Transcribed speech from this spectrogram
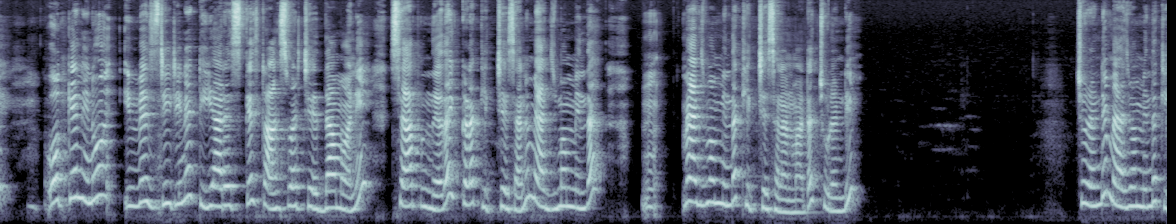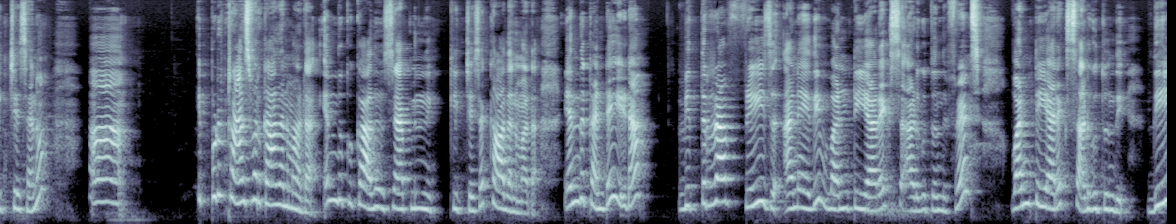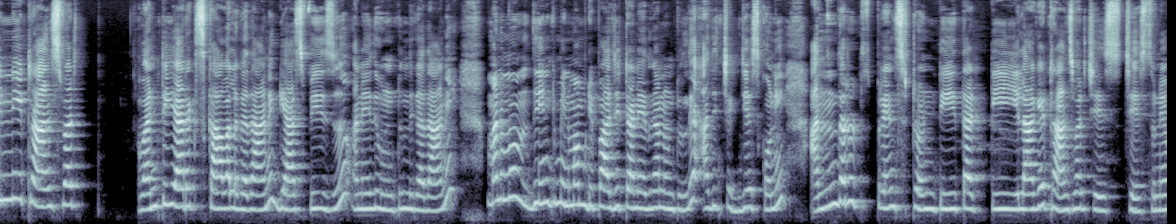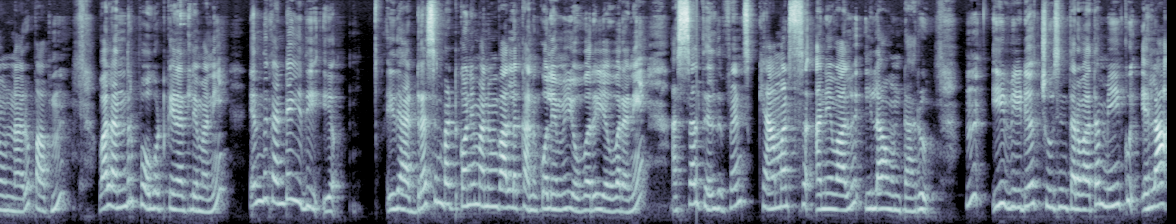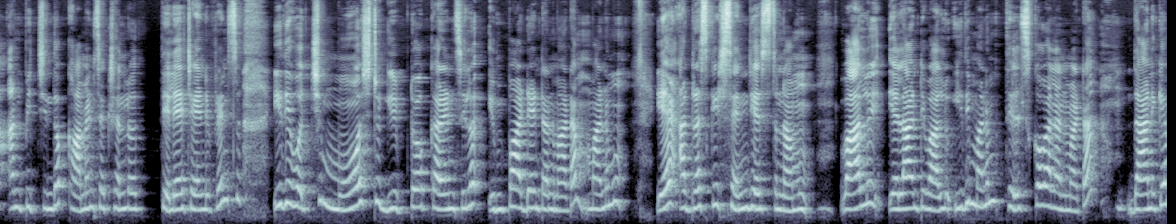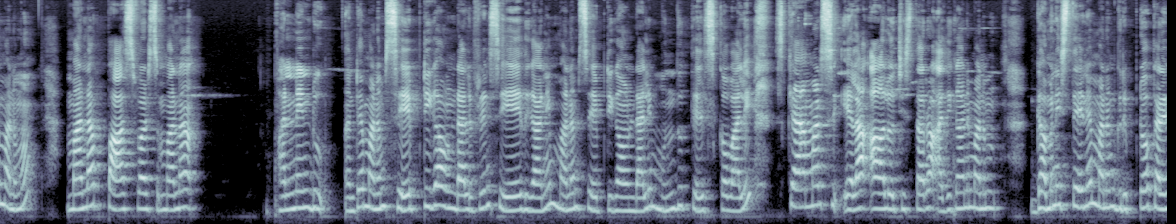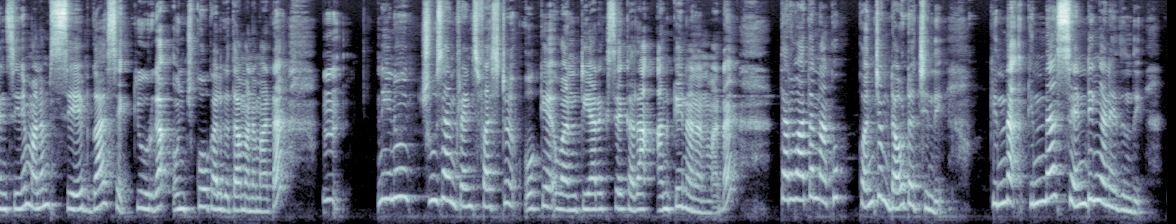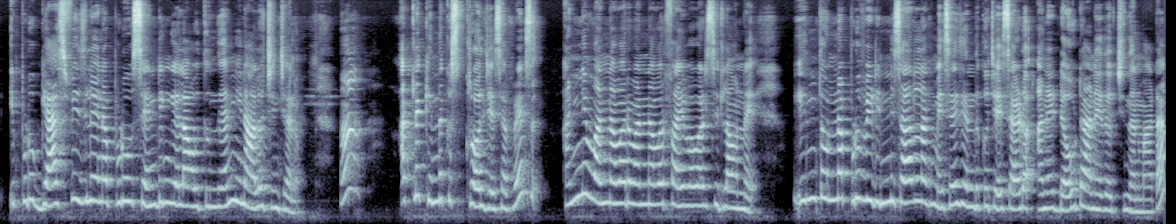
ఓకే నేను యుఎస్డిటీని టీఆర్ఎస్కే ట్రాన్స్ఫర్ చేద్దాము అని శాప్ ఉంది కదా ఇక్కడ క్లిక్ చేశాను. మ్యాక్సిమం మీద మ్యాక్సిమం మీద క్లిక్ చేశాను అనమాట చూడండి. చూడండి మ్యాక్సిమం మీద క్లిక్ చేశాను. ఇప్పుడు ట్రాన్స్ఫర్ కాదనమాట ఎందుకు కాదు? స్నాప్ మీద క్లిక్ చేసా కాదనమాట ఎందుకంటే ఇక్కడ విత్డ్రా ఫ్రీజ్ అనేది వన్ టీఆర్ఎక్స్ అడుగుతుంది ఫ్రెండ్స్. వన్ టీఆర్ఎక్స్ అడుగుతుంది. దీన్ని ట్రాన్స్ఫర్ వన్ టీఆర్ఎక్స్ కావాలి కదా అని గ్యాస్ ఫీజు అనేది ఉంటుంది కదా అని మనము దీనికి మినిమం డిపాజిట్ అనేది కానీ ఉంటుంది. అది చెక్ చేసుకొని అందరూ ఫ్రెండ్స్ ట్వంటీ థర్టీ ఇలాగే ట్రాన్స్ఫర్ చేసి చేస్తూనే ఉన్నారు పాపం. వాళ్ళందరూ పోగొట్టుకున్నట్లేమని ఎందుకంటే ఇది ఇది అడ్రస్ని పట్టుకొని మనం వాళ్ళకి అనుకోలేము ఎవరు ఎవరని. అస్సలు తెలియదు ఫ్రెండ్స్ క్యామర్స్ అనేవాళ్ళు ఇలా ఉంటారు. ఈ వీడియో చూసిన తర్వాత మీకు ఎలా అనిపించిందో కామెంట్ సెక్షన్లో తెలియచేయండి ఫ్రెండ్స్. ఇది వచ్చి మోస్ట్ క్రిప్టో కరెన్సీలో ఇంపార్టెంట్ అనమాట మనము ఏ అడ్రస్కి సెండ్ చేస్తున్నాము వాళ్ళు ఎలాంటి వాళ్ళు ఇది మనం తెలుసుకోవాలన్నమాట. దానికే మనము మన పాస్వర్డ్స్ మన పన్నెండు. అంటే మనం సేఫ్టీగా ఉండాలి ఫ్రెండ్స్ ఏది కానీ మనం సేఫ్టీగా ఉండాలి ముందు తెలుసుకోవాలి. స్కామర్స్ ఎలా ఆలోచిస్తారో అది కానీ మనం గమనిస్తేనే మనం క్రిప్టో కరెన్సీని మనం సేఫ్గా సెక్యూర్గా ఉంచుకోగలుగుతాం అన్నమాట నేను చూశాను ఫ్రెండ్స్ ఫస్ట్ ఓకే వన్ టీఆర్ఎక్సే కదా అనుకున్నాను అనమాట తర్వాత నాకు కొంచెం డౌట్ వచ్చింది. కింద కింద సెండింగ్ అనేది ఉంది. ఇప్పుడు గ్యాస్ ఫీజు లేనప్పుడు సెండింగ్ ఎలా అవుతుంది అని నేను ఆలోచించాను. అట్లా కిందకు స్క్రోల్ చేశా ఫ్రెండ్స్. అన్నీ one hour one hour five hours ఇట్లా ఉన్నాయి. ఇంత ఉన్నప్పుడు వీడు ఇన్నిసార్లు నాకు మెసేజ్ ఎందుకు చేశాడు అనే డౌట్ అనేది వచ్చిందనమాట.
